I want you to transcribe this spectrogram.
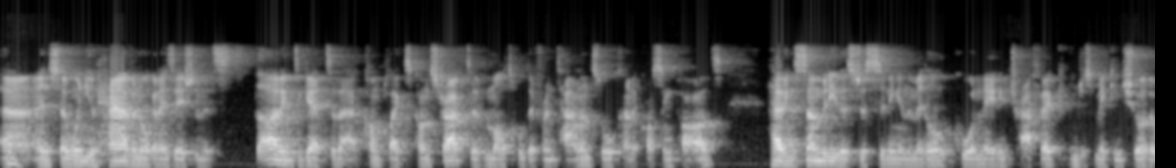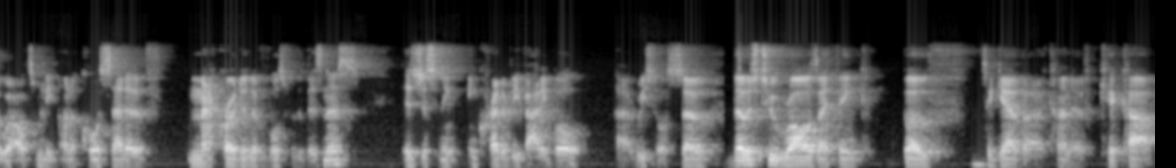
Uh, and so when you have an organization that's starting to get to that complex construct of multiple different talents all kind of crossing paths, having somebody that's just sitting in the middle, coordinating traffic and just making sure that we're ultimately on a core set of macro deliverables for the business is just an incredibly valuable uh, resource. So those two roles, I think, both together kind of kick up.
